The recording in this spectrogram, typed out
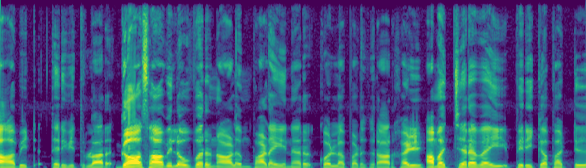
லாபிட் தெரிவித்துள்ளார். காசாவில் ஒவ்வொரு நாளும் படையினர் கொல்லப்படுகிறார்கள். அமைச்சரவை பிரிக்கப்பட்டு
